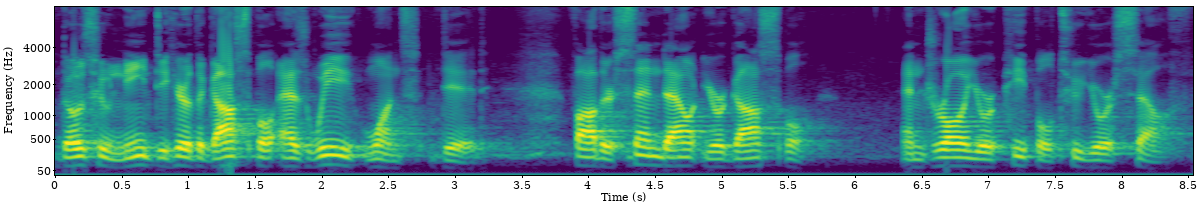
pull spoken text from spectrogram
those who need to hear the gospel as we once did. Father, send out your gospel and draw your people to yourself.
